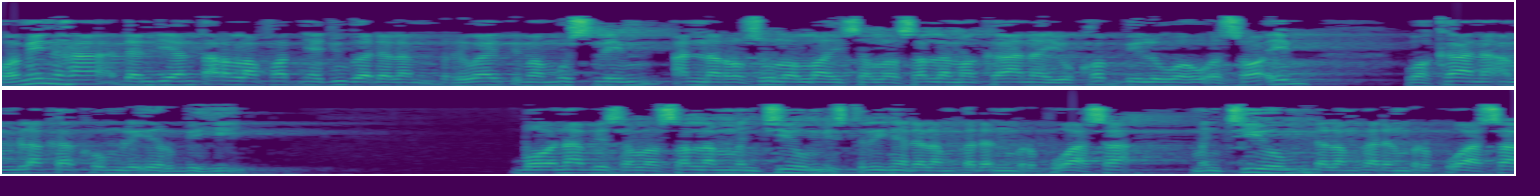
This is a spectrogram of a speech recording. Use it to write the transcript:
Wa minha dan di antara lafadznya juga dalam riwayat Imam Muslim anna Rasulullah sallallahu alaihi wasallam kana yuqabbilu wa huwa shaim wa kana amlakakum li irbihi. Bahwa Nabi sallallahu alaihi wasallam mencium istrinya dalam keadaan berpuasa, mencium dalam keadaan berpuasa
